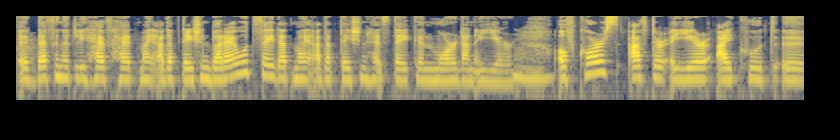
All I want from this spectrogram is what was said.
uh, definitely have had my adaptation, but I would say that my adaptation has taken more than a year. Mm. Of course, after a year, I could, uh,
